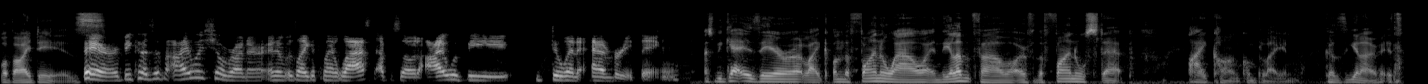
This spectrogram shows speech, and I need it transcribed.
of ideas. Fair, because if I was showrunner and it was like it's my last episode, I would be doing everything. As we get his era, like on the final hour, in the eleventh hour, over the final step, I can't complain because you know it's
